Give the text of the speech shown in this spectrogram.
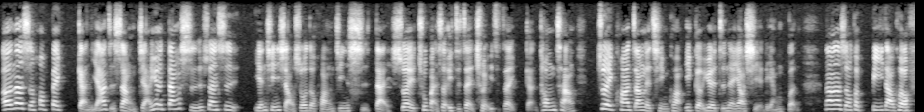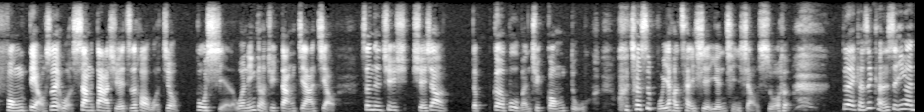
呃，那时候被赶鸭子上架，因为当时算是言情小说的黄金时代，所以出版社一直在催，一直在赶。通常最夸张的情况，一个月之内要写两本，那那时候快逼到快要疯掉。所以我上大学之后，我就。不写了，我宁可去当家教，甚至去学校的各部门去攻读，我就是不要再写言情小说了。对，可是可能是因为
